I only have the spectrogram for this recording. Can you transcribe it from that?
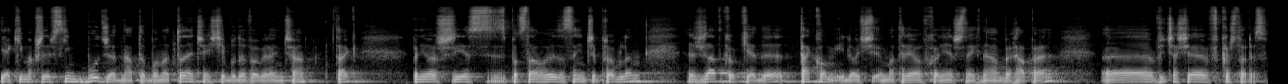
jaki ma przede wszystkim budżet na to, bo to najczęściej budowę ogranicza, tak? Ponieważ jest podstawowy, zasadniczy problem. Rzadko kiedy taką ilość materiałów koniecznych na BHP e, wlicza się w kosztorys.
